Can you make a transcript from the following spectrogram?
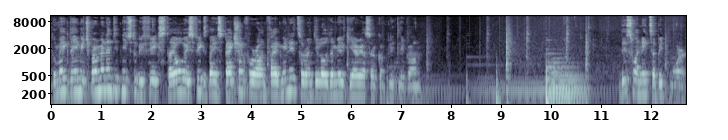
To make the image permanent, it needs to be fixed. I always fix by inspection for around 5 minutes or until all the milky areas are completely gone. This one needs a bit more.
